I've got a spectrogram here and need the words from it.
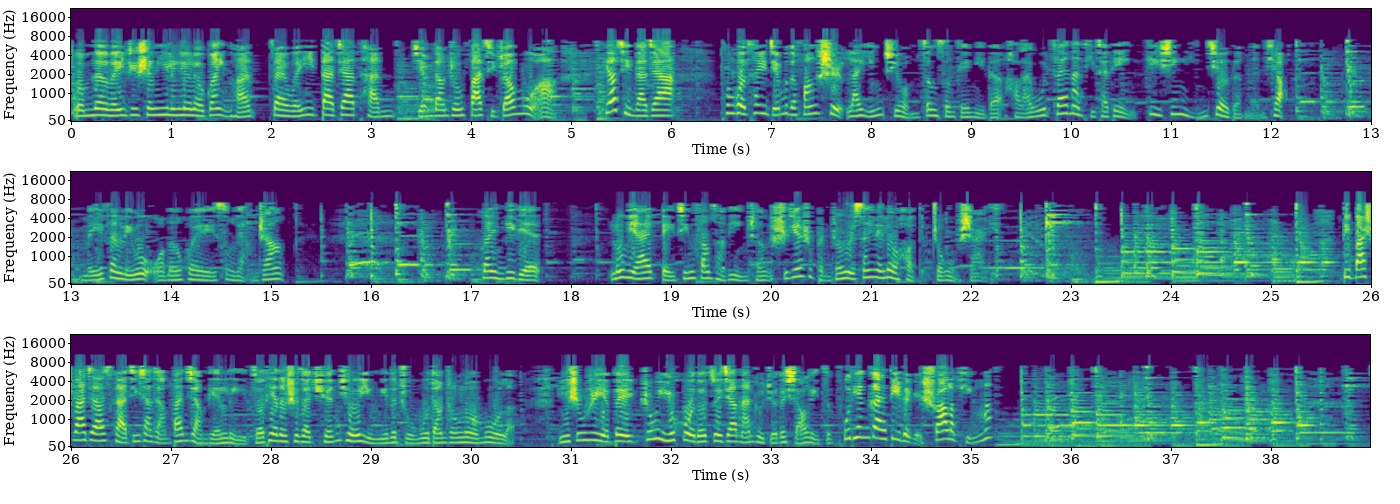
我们的文艺之声一零六六观影团在文艺大家谈节目当中发起招募啊，邀请大家通过参与节目的方式来赢取我们赠送给你的好莱坞灾难题材电影《地心营救》的门票。每一份礼物我们会送两张。观影地点。卢比埃北京芳草地影城，时间是本周日三月六号的中午十二点。第八十八届奥斯卡金像奖颁奖典礼，昨天呢是在全球影迷的瞩目当中落幕了。你是不是也被终于获得最佳男主角的小李子铺天盖地的给刷了屏呢？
